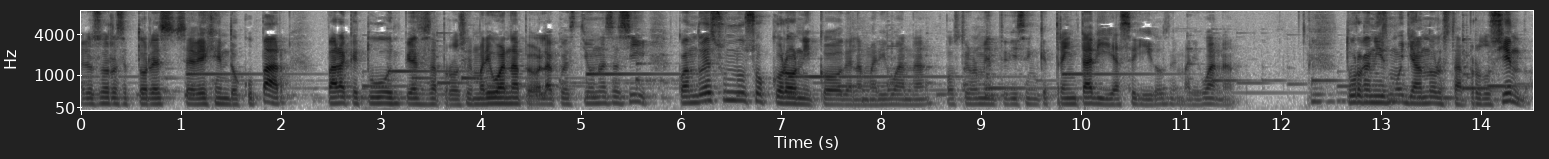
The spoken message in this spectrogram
esos receptores se dejen de ocupar para que tú empieces a producir marihuana, pero la cuestión no es así. Cuando es un uso crónico de la marihuana, posteriormente dicen que 30 días seguidos de marihuana, tu organismo ya no lo está produciendo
